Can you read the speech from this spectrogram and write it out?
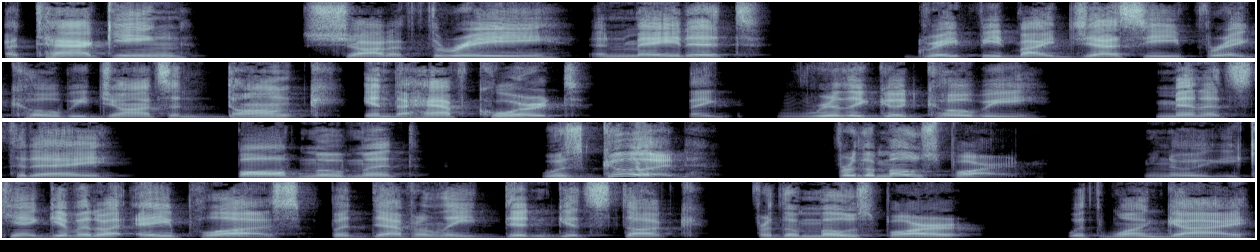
attacking, shot a three and made it. Great feed by Jesse for a Kobe Johnson dunk in the half court. Like, really good Kobe minutes today. Ball movement was good for the most part. You know, you can't give it a A plus, but definitely didn't get stuck for the most part with one guy.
